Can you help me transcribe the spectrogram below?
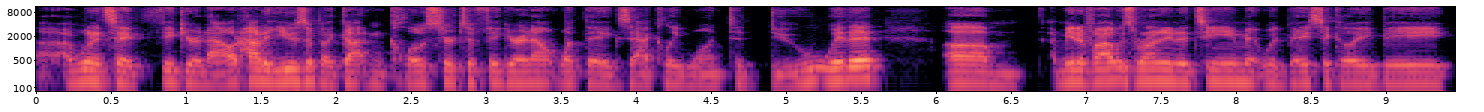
I wouldn't say figured out how to use it, but gotten closer to figuring out what they exactly want to do with it. Um, I mean, if I was running a team, it would basically be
